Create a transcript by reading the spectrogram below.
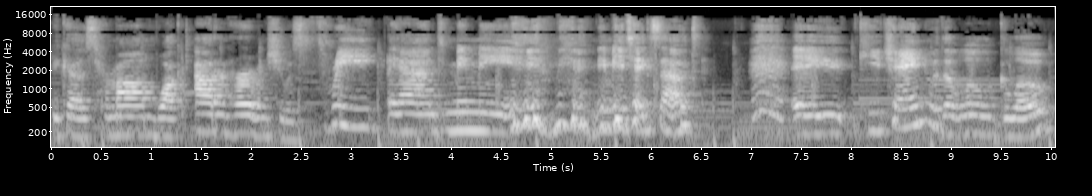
because her mom walked out on her when she was three. And Mimi, Mimi takes out a keychain with a little globe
